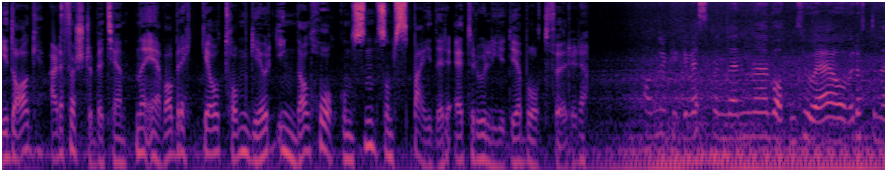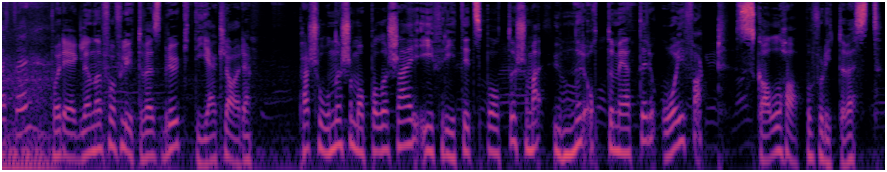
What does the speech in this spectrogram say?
I dag er det førstebetjentene Eva Brekke og Tom Georg Ingdal Haakonsen som speider etter ulydige båtførere. Han bruker ikke vest, men den eh, båten tror jeg er over åtte meter. For reglene for flytevestbruk de er klare. Personer som oppholder seg i fritidsbåter som er under åtte meter og i fart, skal ha på flytevest.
